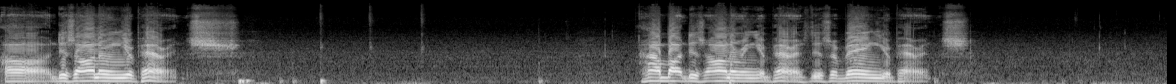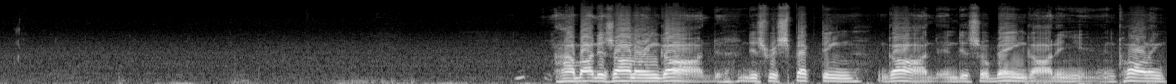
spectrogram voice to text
uh, dishonoring your parents? How about dishonoring your parents, disobeying your parents? How about dishonoring God, disrespecting God, and disobeying God, and, and calling,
